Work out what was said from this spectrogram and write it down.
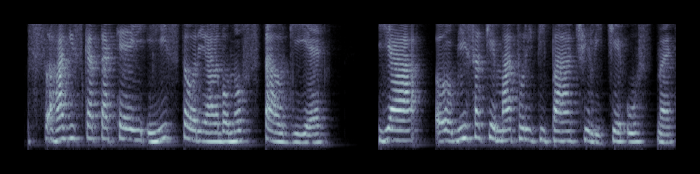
z hľadiska takej histórie alebo nostalgie, ja mne sa tie maturity páčili, tie ústne.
